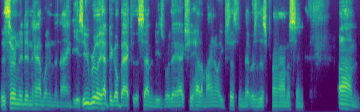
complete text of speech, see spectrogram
They certainly didn't have one in the 90s. You really have to go back to the 70s where they actually had a minor league system that was this promising. Um,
